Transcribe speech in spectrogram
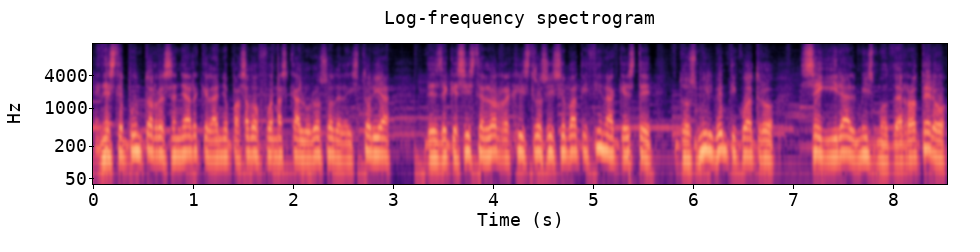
En este punto reseñar que el año pasado fue más caluroso de la historia desde que existen los registros y se vaticina que este 2024 seguirá el mismo derrotero.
